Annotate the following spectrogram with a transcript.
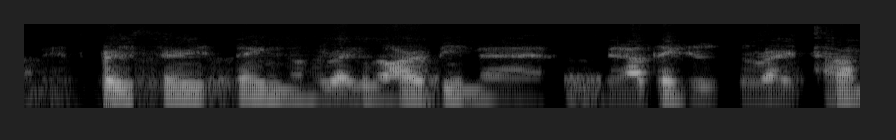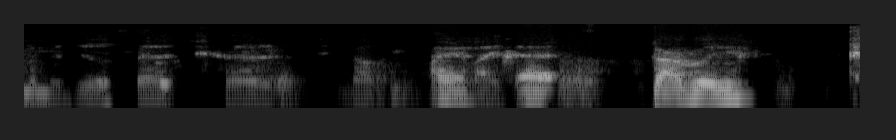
I mean, it's a pretty serious thing on the regular heartbeat, man. I mean, I think it's the right time to do such because you know, you're playing like that, it's not really a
